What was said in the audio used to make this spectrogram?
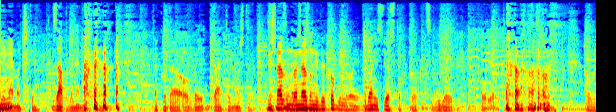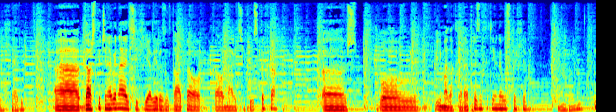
Mhm. Nemačke, zapada Nemačke. Tako da, ovaj, da, eto, možda... Viš, ne znam, ne znam ni da je to bilo. je. Kad oni su to, to kad video ovo je ovo je heavy. Da, što tiče njegove najvećih jeli, rezultata o, kao najvećih uspeha, o, ima dakle reprezentativne uspehe. Uh,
